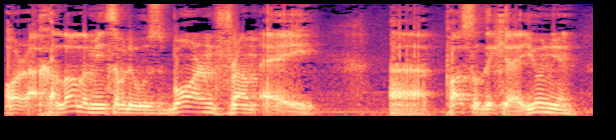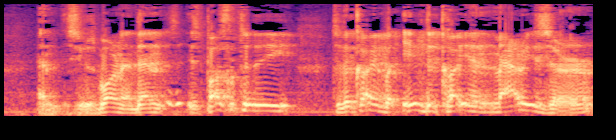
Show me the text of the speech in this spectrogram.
or a chalola means somebody who was born from a uh, union, and she was born, and then is possible to the to the kohen. But if the kohen marries her,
